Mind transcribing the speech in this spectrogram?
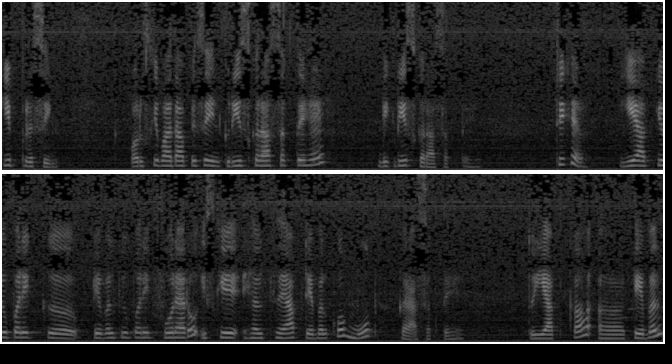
कीप प्रेसिंग और उसके बाद आप इसे इंक्रीज करा सकते हैं डिक्रीज करा सकते हैं। ठीक है? ये आपके ऊपर एक टेबल के ऊपर एक फोर एरो इसके हेल्प से आप टेबल को मूव करा सकते हैं। तो ये आपका टेबल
